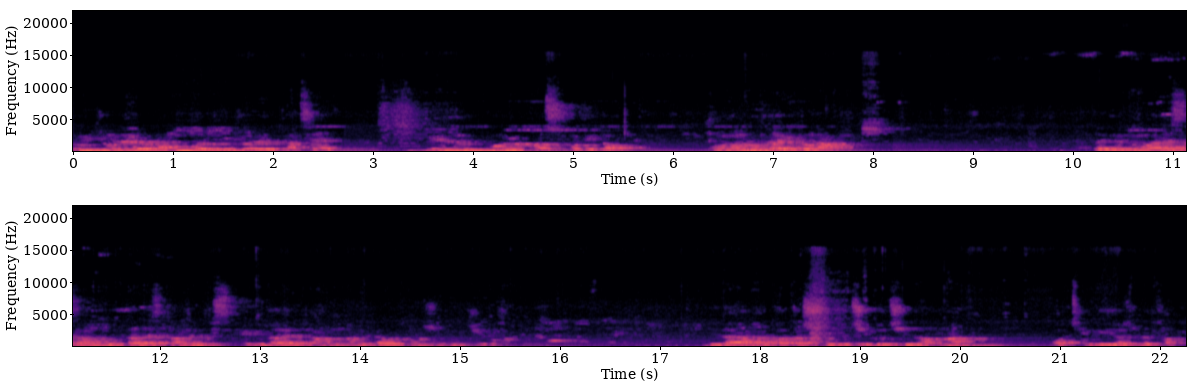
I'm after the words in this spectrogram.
দুইজনের অঙ্গ দুইজনের কাছে বিলকুল প্রস্ফুটিত, কোনো লুকায়িত না। তাইলে নুয়ার ইসলাম লুতাল ইসলামের স্ত্রীদয়ের জাহান নামে যাওয়ার কোনো সুযোগ ছিল না। বিদায় আমার কথা শুরু ছিল ছিলাম না, অচিরেই আসলে থাকব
